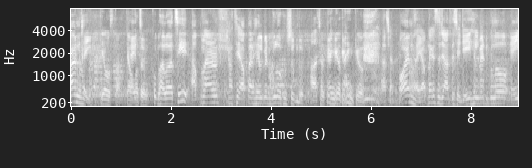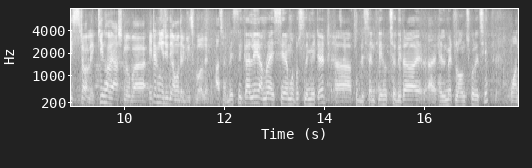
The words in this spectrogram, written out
অয়ন ভাই কি অবস্থা? কেমন আছেন? খুব ভালো আছি। আপনার সাথে আপনার হেলমেটগুলো খুব সুন্দর। আচ্ছা থ্যাংক ইউ থ্যাংক ইউ আচ্ছা অয়ন ভাই আপনার কাছে জানতে চাই যে এই হেলমেটগুলো এই স্টলে কীভাবে আসলো বা এটা নিয়ে যদি আমাদের কিছু বলেন। আচ্ছা বেসিক্যালি আমরা এসিআই মোটরস লিমিটেড খুব রিসেন্টলি হচ্ছে দুটা হেলমেট লঞ্চ করেছি। One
